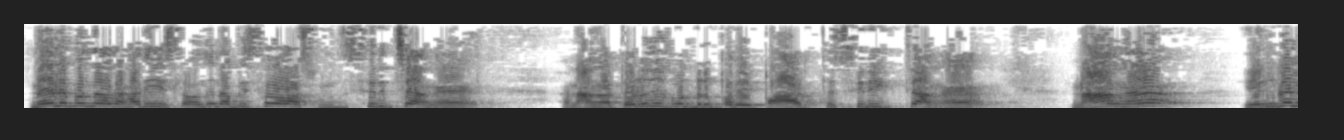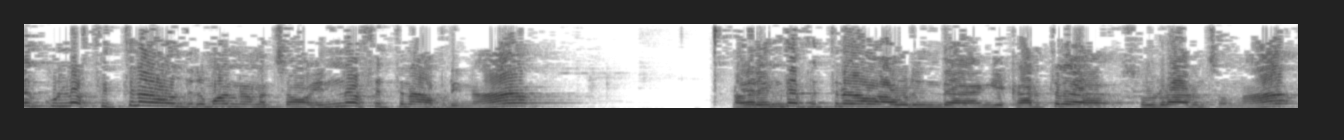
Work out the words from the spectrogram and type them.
மேலும் வந்து அந்த ஹதீஸ்ல வந்து நபிசுவாஸ் வந்து சிரிச்சாங்க. நாங்க தொழுது கொண்டிருப்பதை பார்த்து சிரிச்சாங்க. நாங்க எங்களுக்குள்ள பித்னா வந்துருமான்னு நினைச்சோம். என்ன பித்னா அப்படின்னா அவர் எந்த பித்னா அவர் இந்த இங்க கருத்துல சொல்றாருன்னு சொன்னா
